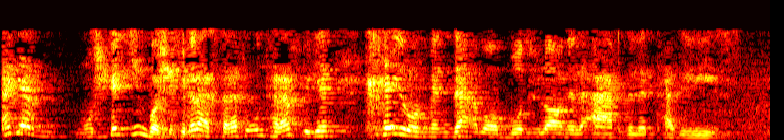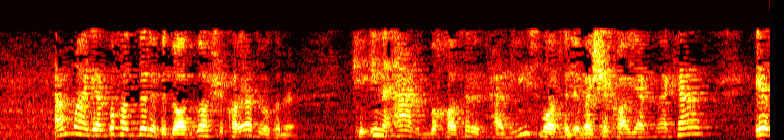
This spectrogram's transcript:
اگر مشکل این باشه که بره از طرف اون طرف بگه خیر من دعوا بطلان العقد تدلیس. اما اگر بخواد بره به دادگاه شکایت بکنه که این عقد به خاطر تدلیس باطله و شکایت نکرد اذ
